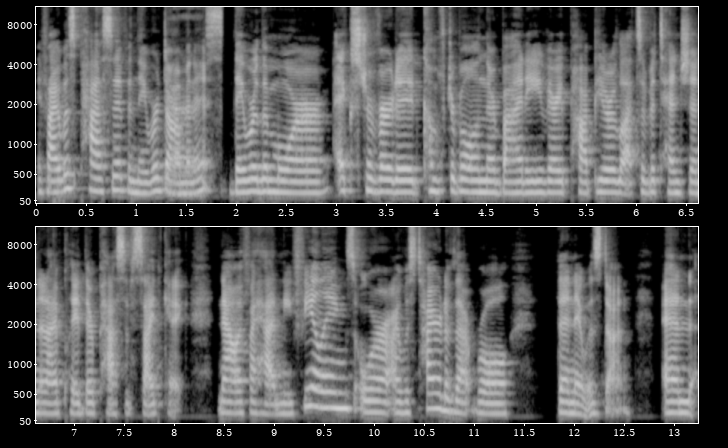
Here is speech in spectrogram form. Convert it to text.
if I was passive and they were dominant, yes. they were the more extroverted, comfortable in their body, very popular, lots of attention, and I played their passive sidekick. Now, if I had any feelings or I was tired of that role, then it was done. And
